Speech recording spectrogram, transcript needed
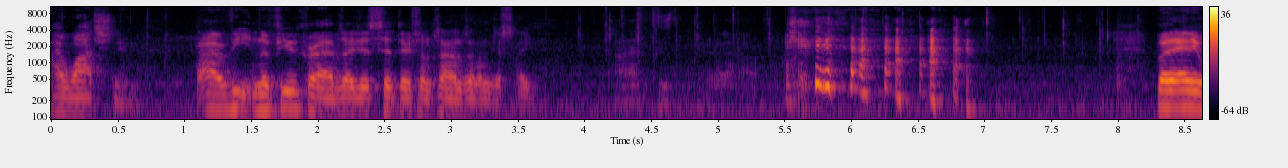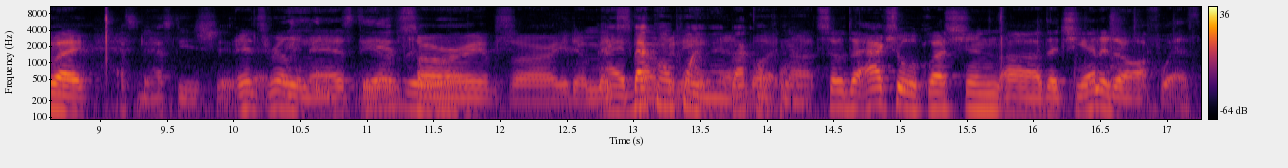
I watched him. I've eaten a few crabs. I just sit there sometimes and I'm just like. But anyway, That's nasty as shit. it's man. really nasty. Yeah, I'm sorry. I'm sorry. You know, mixed Alright, back on point, man, back on whatnot. point. So the actual question uh, that she ended it off with:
